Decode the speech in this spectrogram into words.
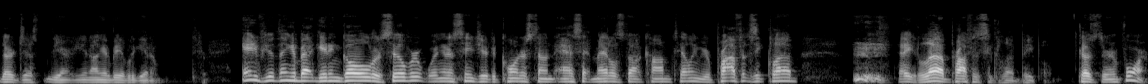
They're just, you're not going to be able to get them. And if you're thinking about getting gold or silver, we're going to send you to cornerstoneassetmetals.com. Tell them your Prophecy Club. hey, love Prophecy Club people because they're informed.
